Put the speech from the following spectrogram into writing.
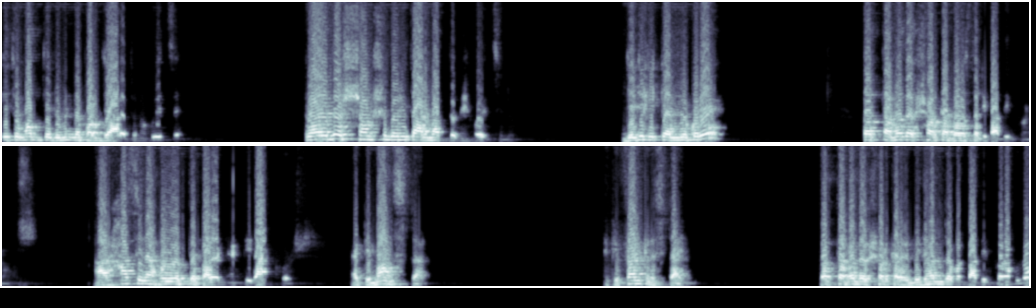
ইতিমধ্যে বিভিন্ন পর্যায়ে আলোচনা হয়েছে। ত্রয়োদশ সংশোধনী তার মাধ্যমে হয়েছিল। যেটিকে কেন্দ্র করে তত্ত্বাবধায়ক সরকার ব্যবস্থাটি বাতিল করা হয় আর হাসিনা হয়ে উঠতে পারেন একটি রাক্ষস, একটি মনস্টার একটি ফ্রাঙ্কেনস্টাইন তত্ত্বাবধায়ক সরকারের বিধান যখন বাতিল করা হলো,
